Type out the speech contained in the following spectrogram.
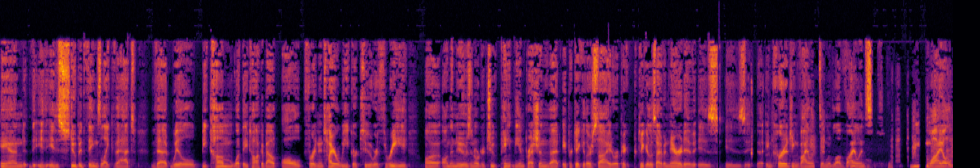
and the, it is stupid things like that that will become what they talk about all for an entire week or two or three uh, on the news in order to paint the impression that a particular side or a particular side of a narrative is is uh, encouraging violence and would love violence. Meanwhile,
